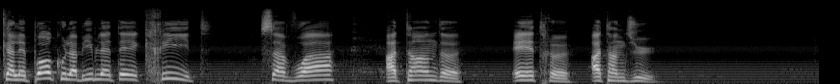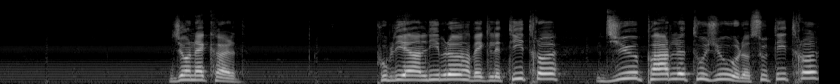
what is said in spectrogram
qu'à l'époque où la Bible était écrite. Sa voix attend être attendue. John Eckhart publié un livre avec le titre Dieu parle toujours, sous-titre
